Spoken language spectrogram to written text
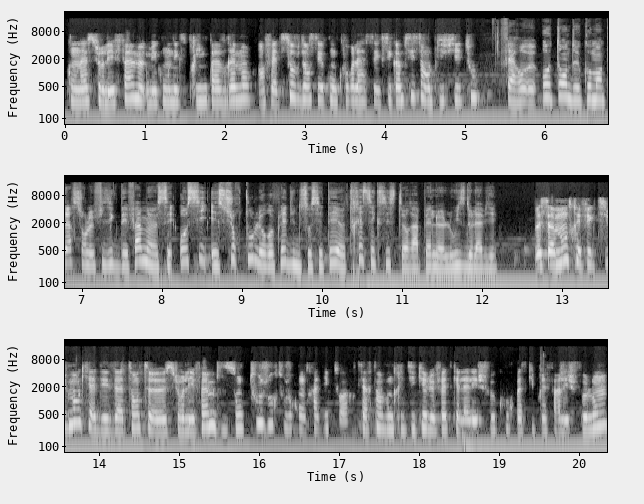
qu'on a sur les femmes, mais qu'on n'exprime pas vraiment. En fait, sauf dans ces concours-là, c'est comme si ça amplifiait tout. Faire euh, autant de commentaires sur le physique des femmes, c'est aussi et surtout le reflet d'une société très sexiste, rappelle Louise Delavier bah, ça montre effectivement qu'il y a des attentes euh, sur les femmes qui sont toujours, toujours contradictoires. Certains vont critiquer le fait qu'elle a les cheveux courts parce qu'ils préfèrent les cheveux longs.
